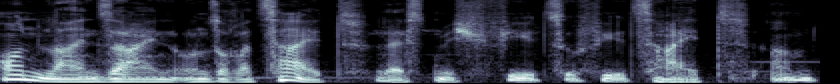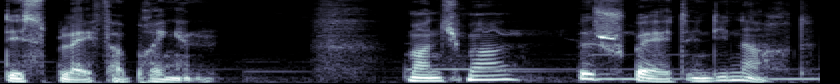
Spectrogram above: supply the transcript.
Online-Sein unserer Zeit lässt mich viel zu viel Zeit am Display verbringen. Manchmal bis spät in die Nacht.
